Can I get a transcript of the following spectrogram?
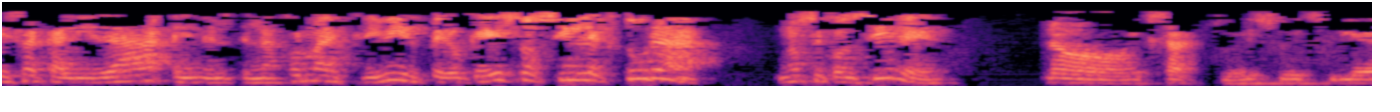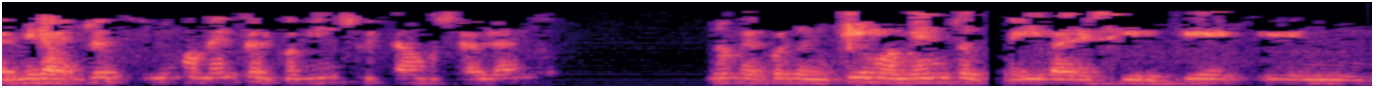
esa calidad en, el- en la forma de escribir, pero que eso sin lectura no se consigue. No, exacto, eso es leer. Mira, yo en un momento al comienzo que estábamos hablando, no me acuerdo en qué momento te iba a decir que en-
